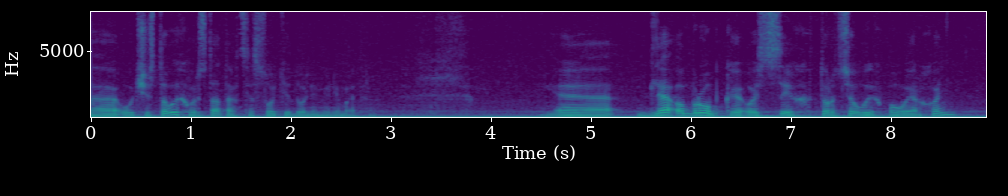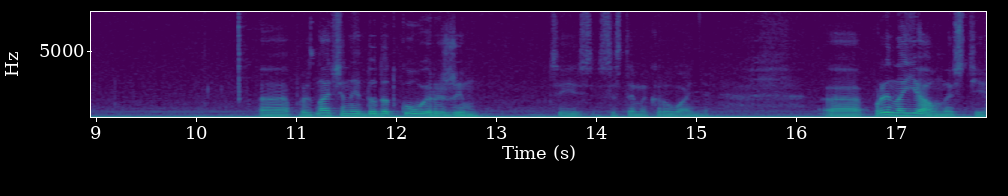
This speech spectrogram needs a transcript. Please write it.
Е, у чистових верстатах це соті долі міліметра. Е, Для обробки ось цих торцьових поверхонь е, призначений додатковий режим цієї системи керування. Е, При наявності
